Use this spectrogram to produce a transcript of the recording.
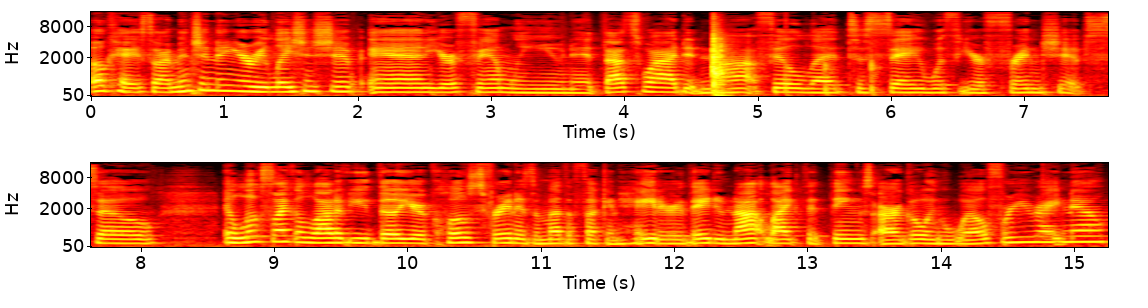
Okay, so I mentioned in your relationship and your family unit. That's why I did not feel led to say with your friendships. So it looks like a lot of you, though your close friend is a motherfucking hater, they do not like that things are going well for you right now.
